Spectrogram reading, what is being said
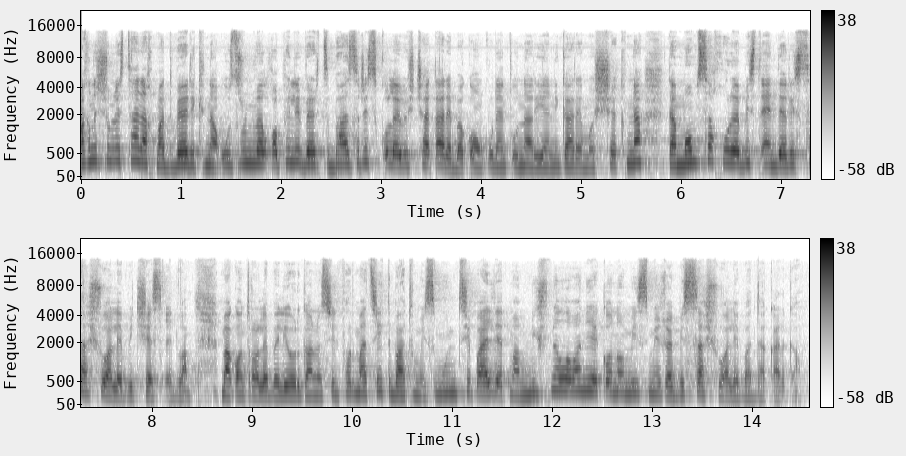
აღნიშნულის თანახმად ვერ იქნა უზრუნველყოფილი ვერც ბაზრის კვლევის ჩატარება კონკურენტუნარიანი გარემოს შექმნა და მომსახურების ტენდერის საშუალებით შესყიდვა. მაკონტროლებელი ორგანოს ინფორმაციით ბათუმის მუნიციპალიტეტმა მნიშვნელოვანი ეკონომიის მიღების საშუალება დაკარგა.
